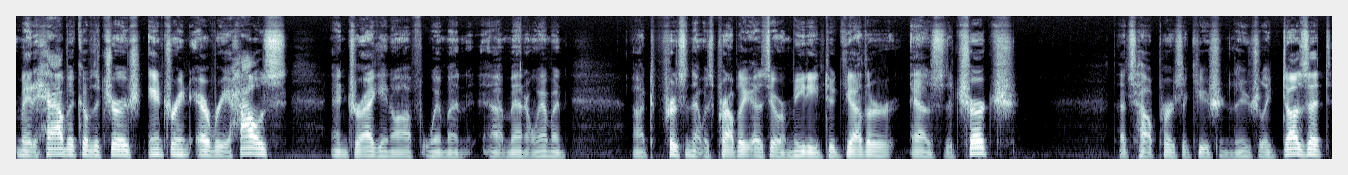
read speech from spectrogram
made havoc of the church, entering every house and dragging off women, uh, men and women, uh, to prison. That was probably as they were meeting together as the church. That's how persecution usually does it.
